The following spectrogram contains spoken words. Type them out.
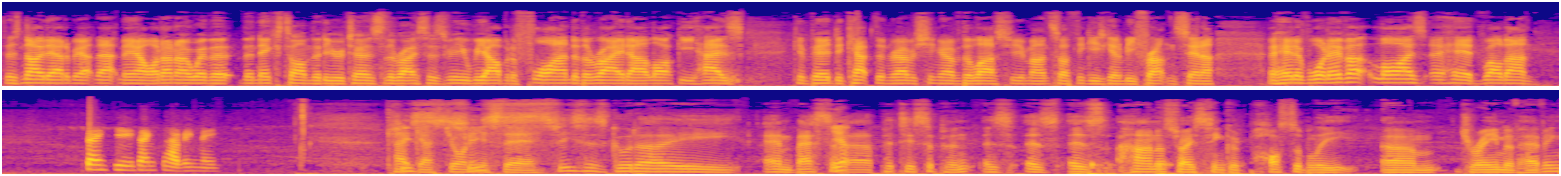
There's no doubt about that now. I don't know whether the next time that he returns to the races, he'll be able to fly under the radar like he has compared to Captain Ravishing over the last few months. I think he's going to be front and centre ahead of whatever lies ahead. Well done. Thank you. Thanks for having me. Kate Gath joining she's, us there. She's as good a ambassador participant as, as, as harness racing could possibly um, dream of having.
